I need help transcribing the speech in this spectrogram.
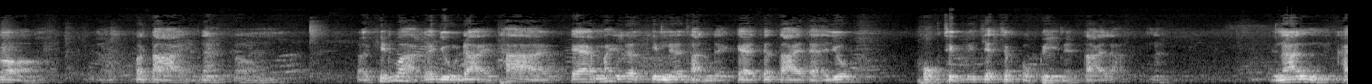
ก็ก็ตายนะก็ก็คิดว่าจะอยู่ได้ ถ้าแกไม่เลิกกินเนื้อสัตว์เนี่ยแกจะตายแต่อายุหกสิบหรือเจ็ดสิบกว่าปีเนี่ยตายแล้ว นะดังนั้นใคร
